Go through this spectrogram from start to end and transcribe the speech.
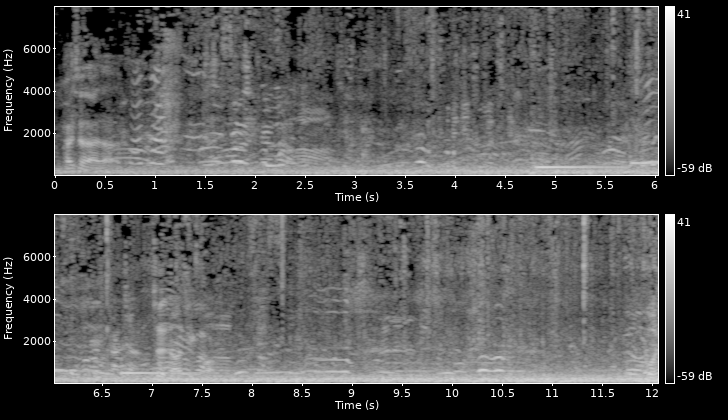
拍下来过的过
